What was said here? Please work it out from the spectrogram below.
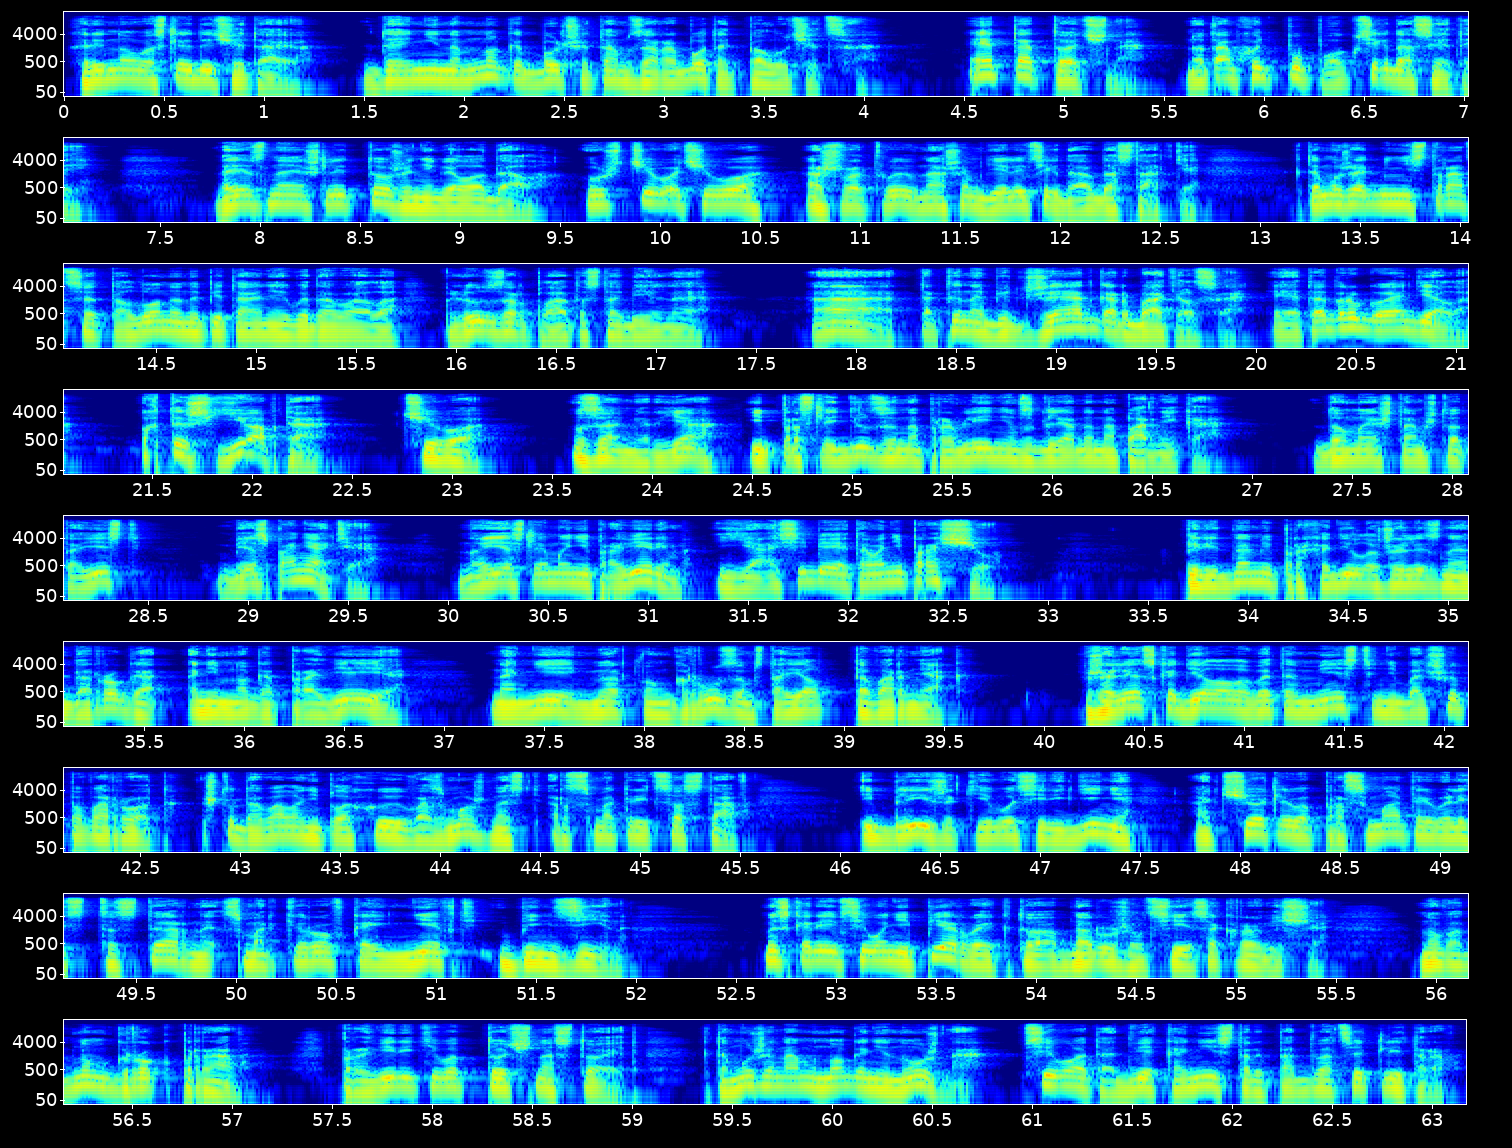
«Хреново следы читаю. Да не намного больше там заработать получится». «Это точно. Но там хоть пупок всегда сытый». «Да я, знаешь ли, тоже не голодал. Уж чего-чего, а шратвы в нашем деле всегда в достатке». К тому же администрация талоны на питание выдавала, плюс зарплата стабильная. «А, так ты на бюджет горбатился? Это другое дело. Ух ты ж ёпта!» «Чего?» Замер я и проследил за направлением взгляда напарника. «Думаешь, там что-то есть?» «Без понятия. Но если мы не проверим, я себе этого не прощу». Перед нами проходила железная дорога, а немного правее, на ней мертвым грузом стоял товарняк. Железка делала в этом месте небольшой поворот, что давало неплохую возможность рассмотреть состав, и ближе к его середине отчетливо просматривались цистерны с маркировкой «нефть, бензин». Мы, скорее всего, не первые, кто обнаружил сие сокровища, но в одном Грок прав. Проверить его точно стоит. К тому же нам много не нужно. Всего-то две канистры по 20 литров.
